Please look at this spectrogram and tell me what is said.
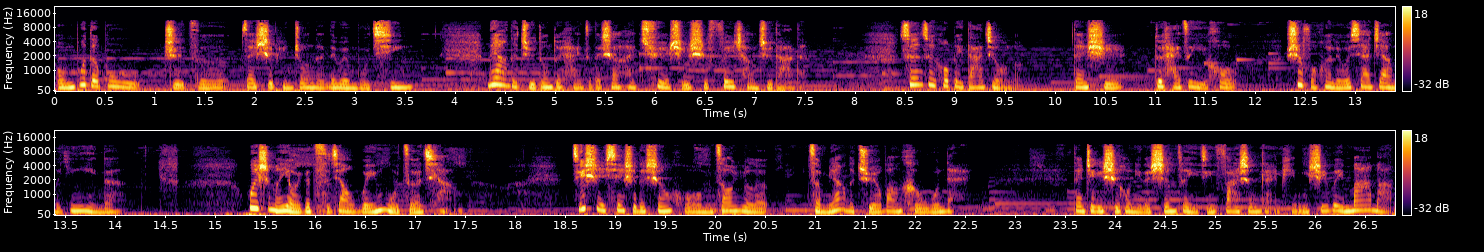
我们不得不指责在视频中的那位母亲，那样的举动对孩子的伤害确实是非常巨大的。虽然最后被搭救了，但是对孩子以后是否会留下这样的阴影呢？为什么有一个词叫“为母则强”？即使现实的生活我们遭遇了怎么样的绝望和无奈，但这个时候你的身份已经发生改变，你是一位妈妈了。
